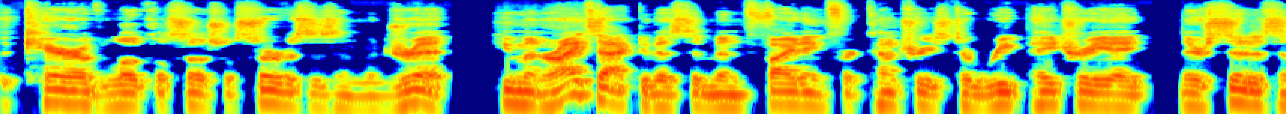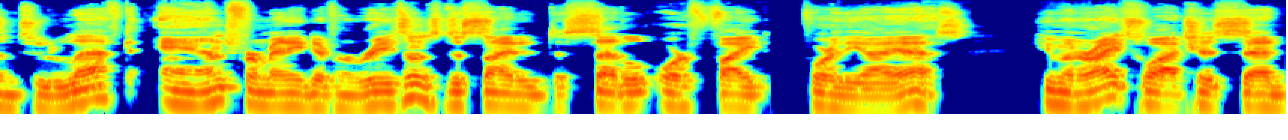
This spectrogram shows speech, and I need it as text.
the care of local social services in Madrid. Human rights activists have been fighting for countries to repatriate their citizens who left and, for many different reasons, decided to settle or fight for the IS. Human Rights Watch has said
